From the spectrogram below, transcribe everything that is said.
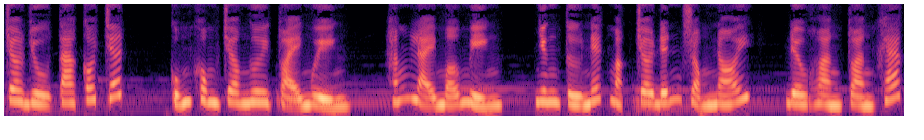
cho dù ta có chết, cũng không cho ngươi toại nguyện. Hắn lại mở miệng, nhưng từ nét mặt cho đến giọng nói, đều hoàn toàn khác,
